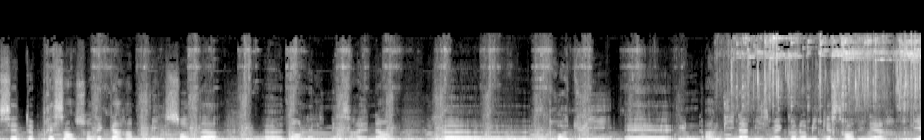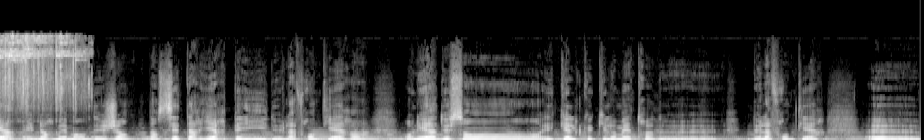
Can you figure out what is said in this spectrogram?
Cette présence de 40 000 soldats euh, dans le Limès rhénan euh, produit euh, un dynamisme économique extraordinaire. Il y a énormément de gens dans cet arrière-pays de la frontière. On est à 200 et quelques kilomètres de, la frontière. Euh,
